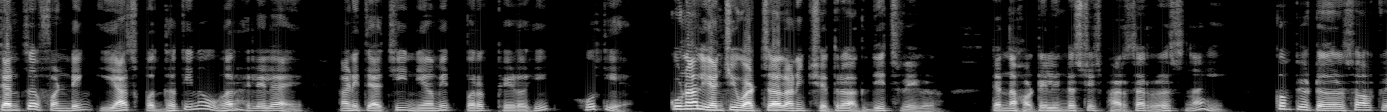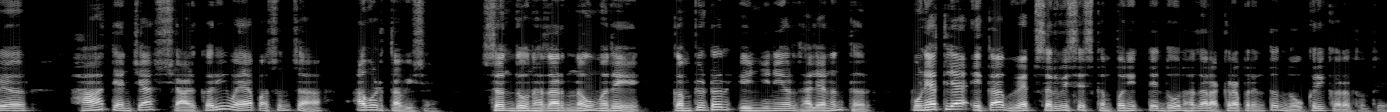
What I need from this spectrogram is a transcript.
त्यांचं फंडिंग याच पद्धतीनं उभं राहिलेलं आहे आणि त्याची नियमित परतफेडही होतीये. कुणाल यांची वाटचाल आणि क्षेत्र अगदीच वेगळं. त्यांना हॉटेल इंडस्ट्रीज फारसा रस नाही. कम्प्युटर सॉफ्टवेअर हा त्यांच्या शाळकरी वयापासूनचा आवडता विषय. सन दोन हजार नऊमध्ये कम्प्युटर इंजिनियर झाल्यानंतर पुण्यातल्या एका वेब सर्व्हिसेस कंपनीत ते दोन हजार अकरापर्यंत नोकरी करत होते.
